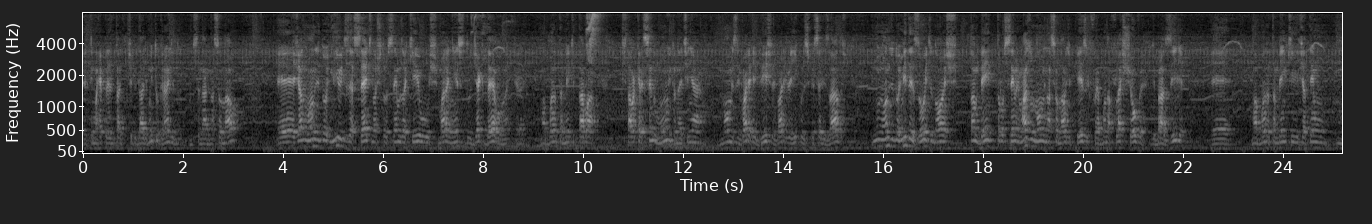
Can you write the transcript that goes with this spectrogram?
é, tem uma representatividade muito grande do, do cenário nacional. É, já no ano de 2017 nós trouxemos aqui os maranhenses do Jack Devil, né, que era uma banda também que estava estava crescendo muito, né? tinha nomes em várias revistas, em vários veículos especializados. No ano de 2018 nós também trouxemos mais um nome nacional de peso, que foi a banda Flashover de Brasília. É uma banda também que já tem um, um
